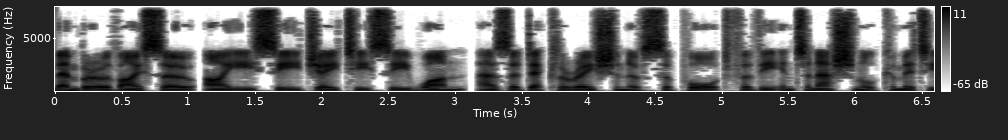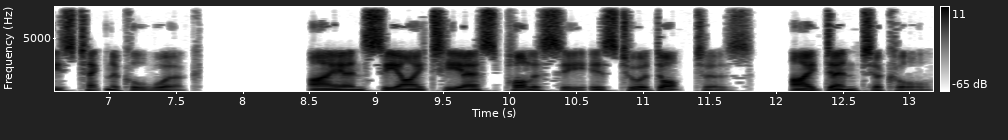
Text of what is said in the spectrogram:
Member of ISO, IEC JTC1, as a declaration of support for the International Committee's technical work. INCITS policy is to adopt as identical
